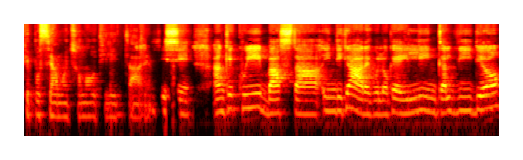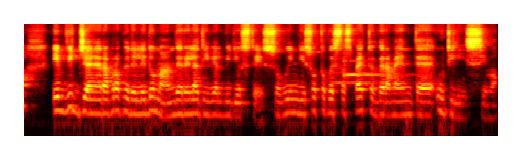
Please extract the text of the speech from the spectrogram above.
Che possiamo insomma utilizzare. Sì, sì, anche qui basta indicare quello che è il link al video e vi genera proprio delle domande relative al video stesso, quindi sotto questo aspetto è veramente utilissimo.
